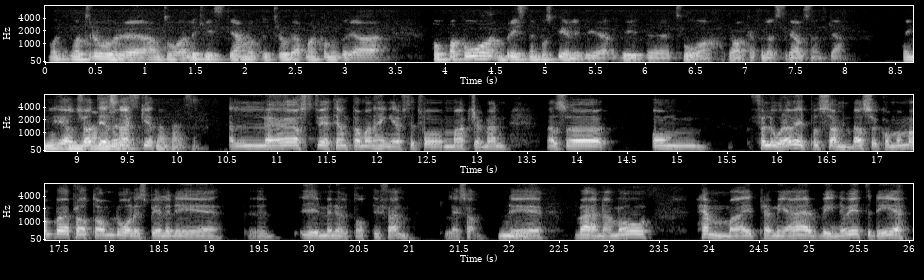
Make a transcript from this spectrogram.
Vad, vad tror eh, Anton eller Christian? Vad tror du att man kommer börja hoppa på bristen på spelidé vid eh, två raka förluster i allsvenskan? Hänger, jag tror att det snacket löst vet jag inte om man hänger efter två matcher, men alltså om förlorar vi på söndag så kommer man börja prata om dålig spelidé eh, i minut 85. Liksom. Mm. Det är Värnamo hemma i premiär, vinner vi inte det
